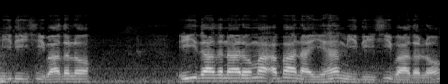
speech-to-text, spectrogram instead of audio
မည်သည်ရှိပါသလောဤသာသနာတော်မှအပ၌ယဟန်မည်သည်ရှိပါသလော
